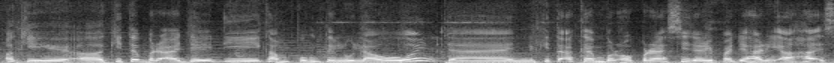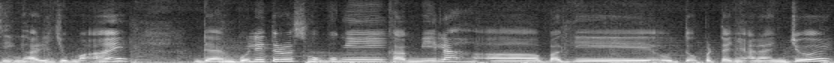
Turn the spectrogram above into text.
Okey, uh, kita berada di Kampung Tenglu Laut dan kita akan beroperasi daripada hari Ahad sehingga hari Jumaat dan boleh terus hubungi kami lah uh, bagi untuk pertanyaan lanjut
